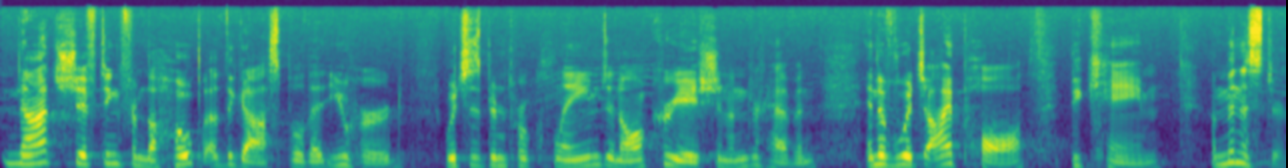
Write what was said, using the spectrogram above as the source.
not shifting from the hope of the gospel that you heard, which has been proclaimed in all creation under heaven, and of which I, Paul, became a minister.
